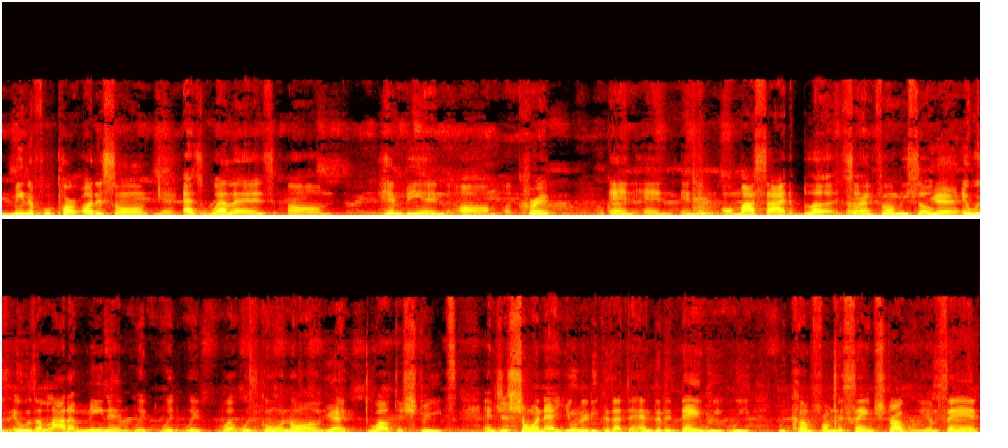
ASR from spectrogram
meaningful part of the song, Yeah. as well as um, him being um, a crip. Okay. And and and then on my side of blood, so you feel me. So Yeah. it was it was a lot of meaning with with, with what was going on Yes. throughout the streets, and just showing that unity. Because at the end of the day, we we we come from the same struggle. You know what I'm saying?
